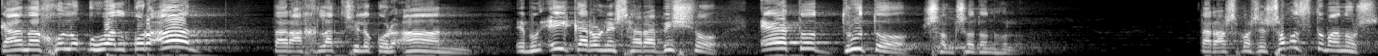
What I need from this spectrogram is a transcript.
কানা খুলুকুয়াল কোরআন তার আখলাক ছিল কোরআন। এবং এই কারণে সারা বিশ্ব এত দ্রুত সংশোধন হলো। তার আশপাশের সমস্ত মানুষ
